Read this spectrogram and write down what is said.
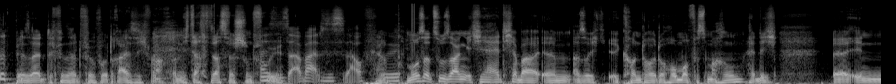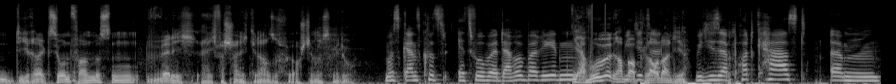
Ich bin seit, ich bin seit 5.30 Uhr wach und ich dachte, das wäre schon Das früh. ist aber, das ist auch Ja. früh. Muss dazu sagen, ich hätte ich aber, ähm, also ich konnte heute Homeoffice machen, hätte ich äh, in die Redaktion fahren müssen, werde ich, hätte ich wahrscheinlich genauso früh aufstehen müssen wie du. Muss ganz kurz, jetzt wo wir darüber reden. Ja, wo wir gerade mal dieser- plaudern hier. Wie dieser Podcast ähm,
